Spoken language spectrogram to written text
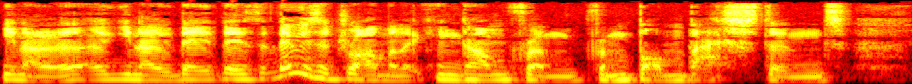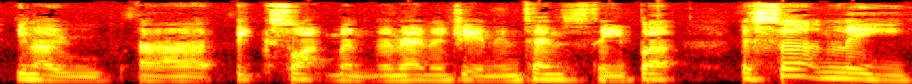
You know, uh, you know, there, there's there is a drama that can come from from bombast and you know uh, excitement and energy and intensity, but there's certainly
